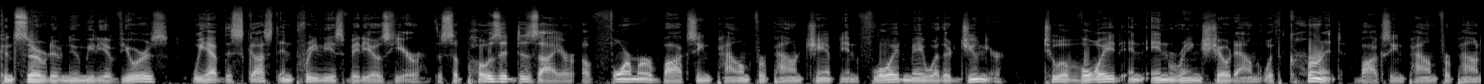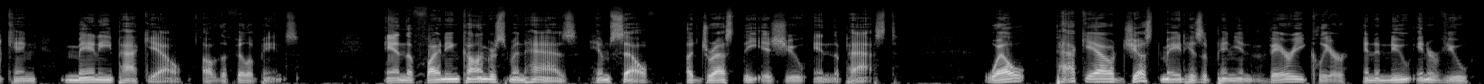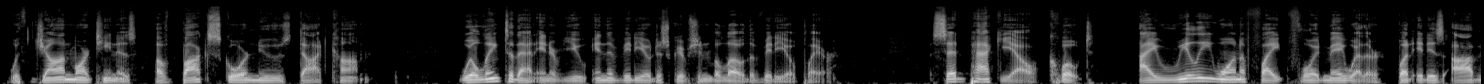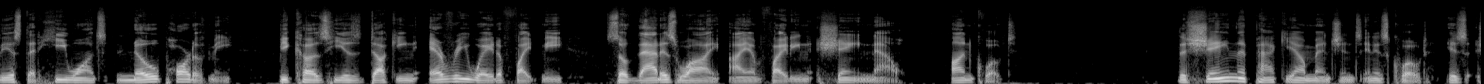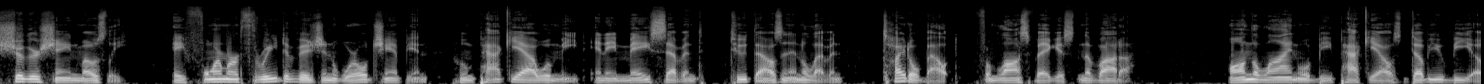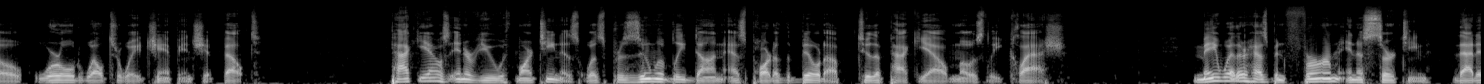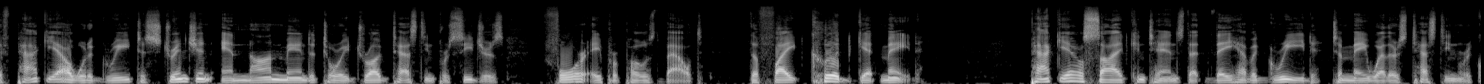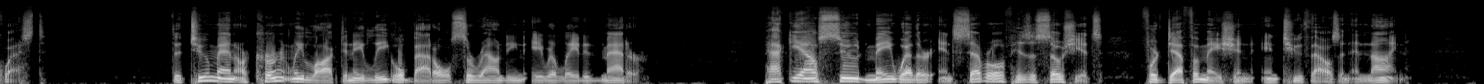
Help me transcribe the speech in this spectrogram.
Conservative New Media viewers, we have discussed in previous videos here the supposed desire of former boxing pound for pound champion Floyd Mayweather Jr. to avoid an in ring showdown with current boxing pound for pound king Manny Pacquiao of the Philippines. And the fighting congressman has, himself, addressed the issue in the past. Well, Pacquiao just made his opinion very clear in a new interview with John Martinez of BoxScoreNews.com. We'll link to that interview in the video description below the video player. Said Pacquiao, quote, I really want to fight Floyd Mayweather, but it is obvious that he wants no part of me because he is ducking every way to fight me, so that is why I am fighting Shane now. Unquote. The Shane that Pacquiao mentions in his quote is Sugar Shane Mosley, a former three division world champion whom Pacquiao will meet in a May 7, 2011 title bout from Las Vegas, Nevada. On the line will be Pacquiao's WBO World Welterweight Championship belt. Pacquiao's interview with Martinez was presumably done as part of the build up to the Pacquiao Mosley clash. Mayweather has been firm in asserting that if Pacquiao would agree to stringent and non mandatory drug testing procedures for a proposed bout, the fight could get made. Pacquiao's side contends that they have agreed to Mayweather's testing request. The two men are currently locked in a legal battle surrounding a related matter. Pacquiao sued Mayweather and several of his associates for defamation in 2009.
